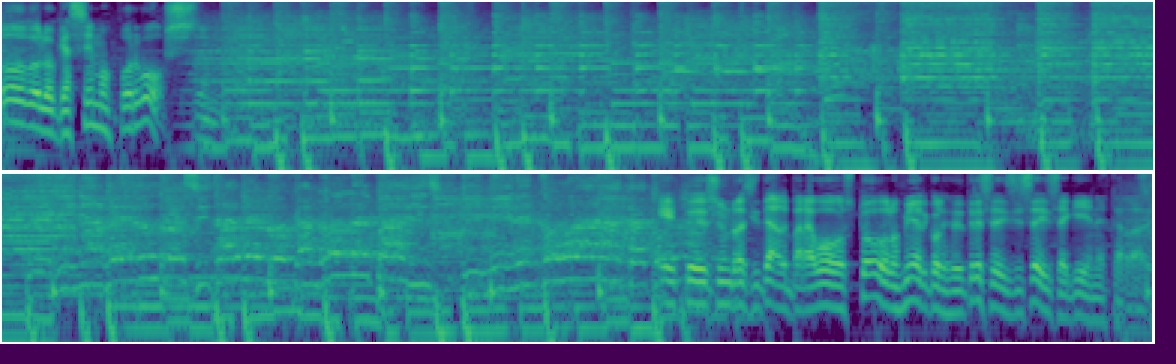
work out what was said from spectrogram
Todo lo que hacemos por vos. Esto es un recital para vos todos los miércoles de 13 a 16 aquí en esta radio.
